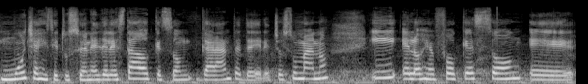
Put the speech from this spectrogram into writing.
muchas instituciones del Estado que son garantes de derechos humanos y eh, los enfoques son... Eh,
